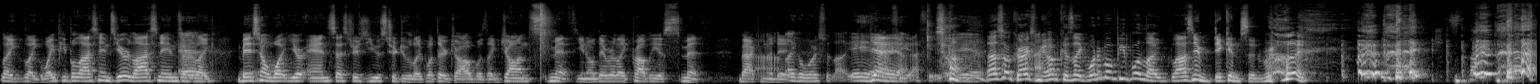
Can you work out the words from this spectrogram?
like like white people last names your last names are like based on what your ancestors used to do like what their job was like John Smith you know they were like probably a Smith back in the uh, day Like a worse with love. Yeah, yeah, yeah I yeah, feel you, I feel you. So, yeah, yeah. that's what cracks me up because like what about people like last name Dickinson bro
